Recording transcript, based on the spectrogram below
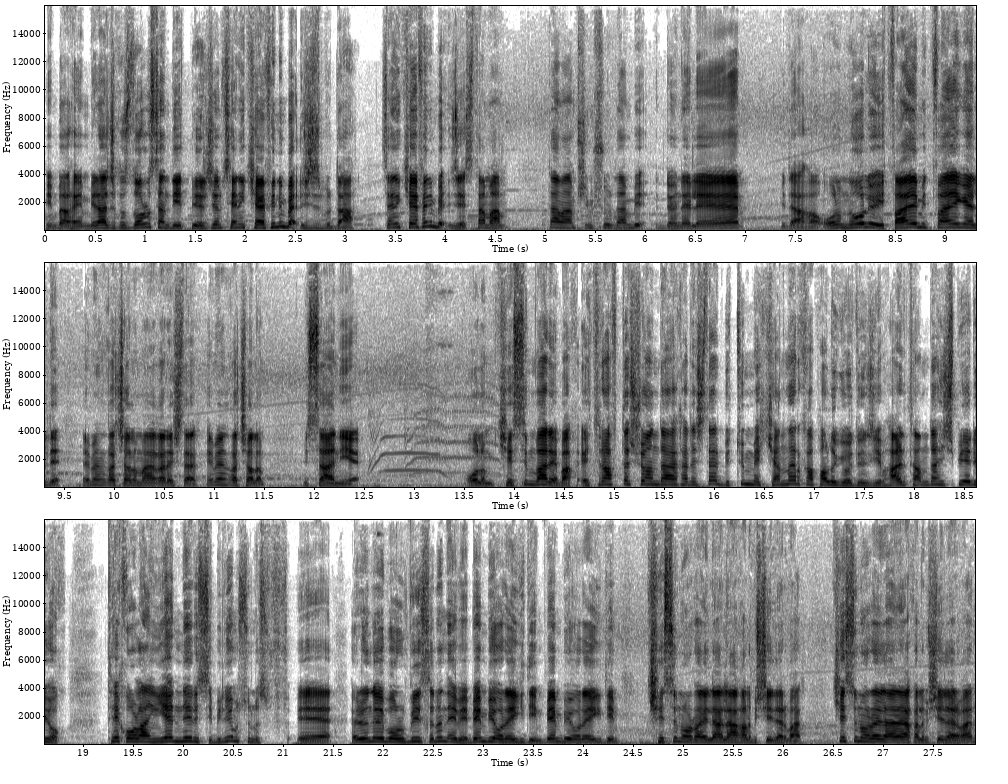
Bin bakayım birazcık hızlı olursan dit biricim senin keyfini bekleyeceğiz burada. Senin keyfini bekleyeceğiz tamam. Tamam şimdi şuradan bir dönelim. Bir daha. Oğlum ne oluyor? İtfaiye itfaiye geldi. Hemen kaçalım arkadaşlar. Hemen kaçalım. Bir saniye. Oğlum kesin var ya bak etrafta şu anda arkadaşlar bütün mekanlar kapalı gördüğünüz gibi haritamda hiçbir yer yok. Tek olan yer neresi biliyor musunuz? E, Hello Neighbor Wilson'ın evi. Ben bir oraya gideyim. Ben bir oraya gideyim. Kesin orayla alakalı bir şeyler var. Kesin orayla alakalı bir şeyler var.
